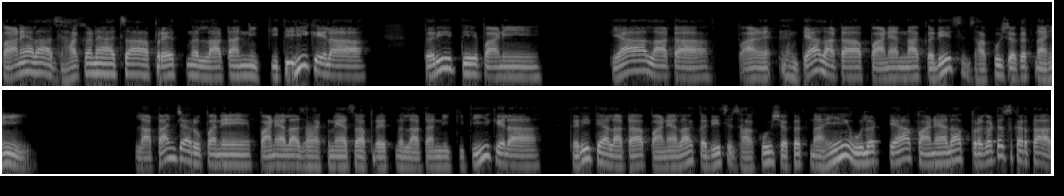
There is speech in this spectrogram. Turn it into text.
पाण्याला झाकण्याचा प्रयत्न लाटांनी कितीही केला तरी ते पाणी त्या लाटा त्या लाटा पाण्यांना कधीच झाकू शकत नाही. लाटांच्या रूपाने पाण्याला झाकण्याचा प्रयत्न लाटांनी कितीही केला तरी त्या लाटा पाण्याला कधीच झाकू शकत नाही उलट त्या पाण्याला प्रगटच करतात.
